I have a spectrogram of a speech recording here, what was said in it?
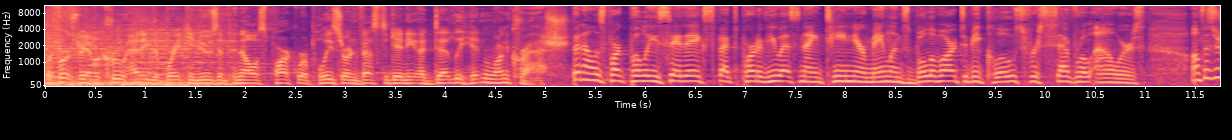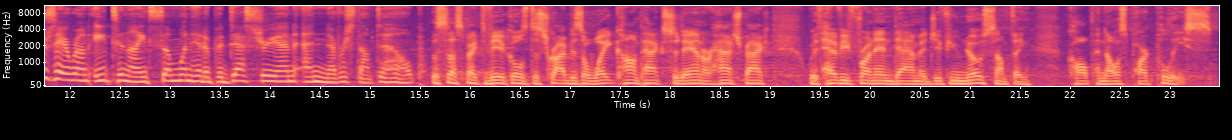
But first, we have a crew heading to breaking news in Pinellas Park where police are investigating a deadly hit and run crash. Pinellas Park police say they expect part of US 19 near Mainlands Boulevard to be closed for several hours. Officers say around 8 tonight, someone hit a pedestrian and never stopped to help. The suspect vehicle is described as a white compact sedan or hatchback with heavy front end damage. If you know something, call Pinellas Park Police.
